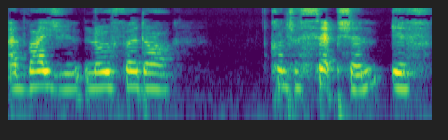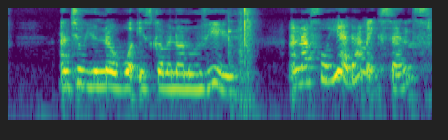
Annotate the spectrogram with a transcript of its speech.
advise you no further contraception if until you know what is going on with you. And I thought, yeah, that makes sense.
